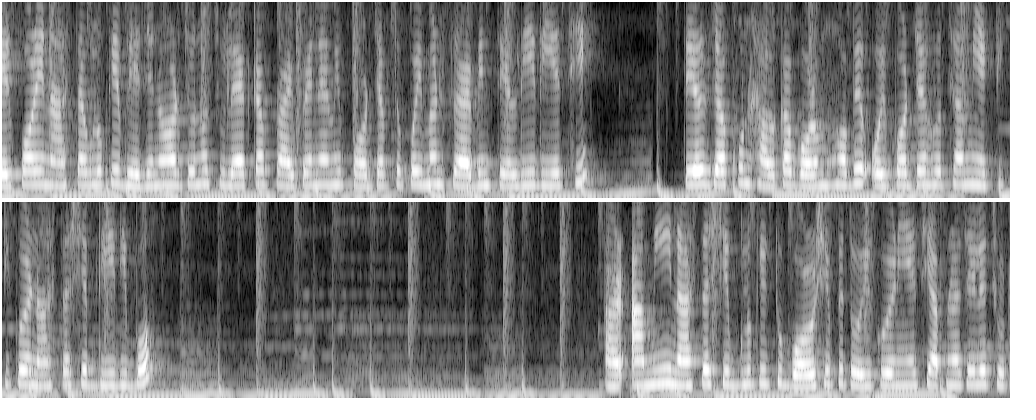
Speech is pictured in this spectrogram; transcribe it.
এরপর নাস্তাগুলোকে ভেজে নেওয়ার জন্য চুলে একটা ফ্রাই প্যানে আমি পর্যাপ্ত পরিমাণ সয়াবিন তেল দিয়ে দিয়েছি। তেল যখন হালকা গরম হবে, ওই পর্যায়ে হচ্ছে আমি একটি একটি করে নাস্তার শেপ দিয়ে দিব। আর আমি নাস্তার শেপগুলোকে একটু বড় শেপে তৈরি করে নিয়েছি। আপনারা চাইলে ছোট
